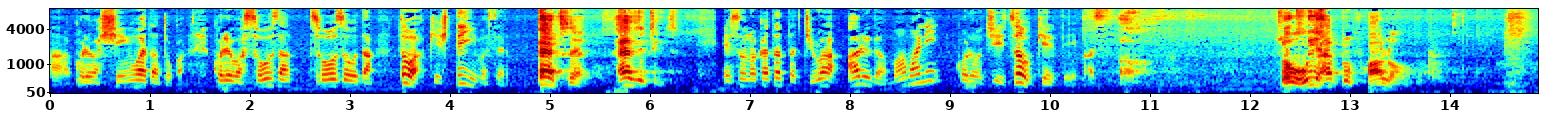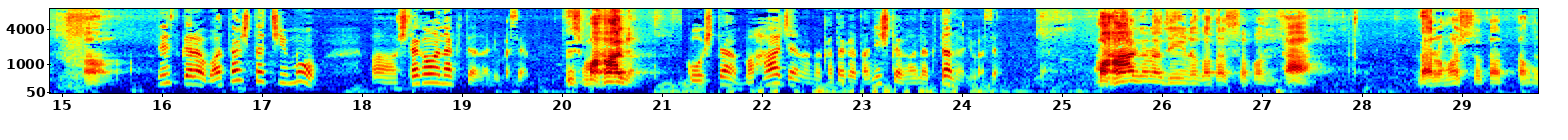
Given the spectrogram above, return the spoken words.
あこれは神話だとかこれは想像想像だとは決して言いません。Accept as it is. えその方たちはあるがままにこの事実を受け入れています。So we have to follow. Uh, ですから私たちも従わなくてはなりません。こうしたマハージャンの方々に従わなくてはなりません。マハジャナの方サパタ、ダシタタタム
